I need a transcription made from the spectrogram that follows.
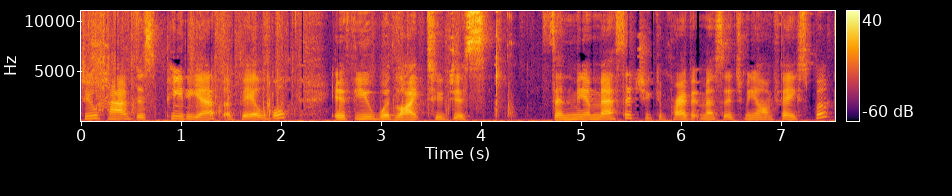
do have this PDF available if you would like to just send me a message. You can private message me on Facebook.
